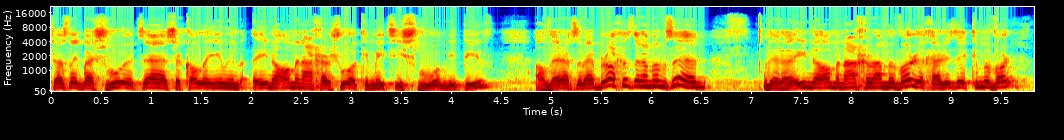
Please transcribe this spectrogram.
Just like by Shavuot it says, "Shekol ina omin achar shvuah kemitzi shvuah mipiv." Al derech by brachas, the Rambam said that ina omin achar mevorich harezek mevorich. But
